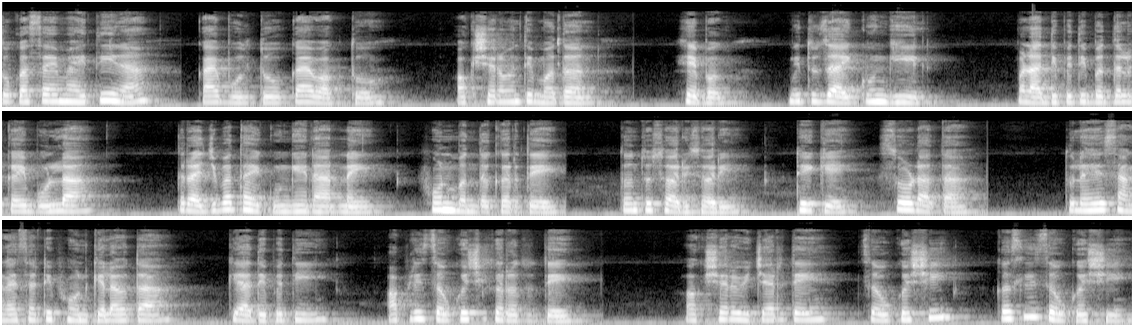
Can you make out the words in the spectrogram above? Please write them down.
तो कसा आहे माहिती आहे ना? काय बोलतो काय वागतो? अक्षर म्हणते मदन हे बघ मी तुझं ऐकून घेईल पण अधिपतीबद्दल काही बोलला तर अजिबात ऐकून घेणार नाही. फोन बंद करते. तर तू सॉरी सॉरी ठीक आहे सोड आता. तुला हे सांगायसाठी फोन केला होता की अधिपती आपली चौकशी करत होते. अक्षर विचारते चौकशी? कसली चौकशी?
